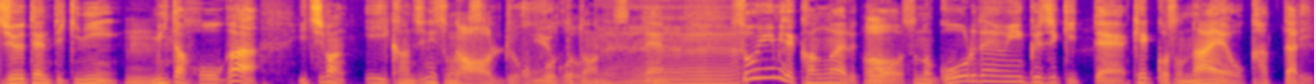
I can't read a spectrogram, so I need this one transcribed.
重点的に見た方が一番いい感じに育つということなんですって。そういう意味で考えるとそのゴールデンウィーク時期って結構その苗を買ったり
